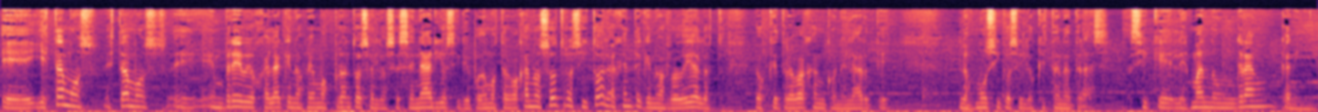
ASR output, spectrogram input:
Eh, y estamos, estamos eh, en breve, ojalá que nos veamos prontos en los escenarios y que podamos trabajar nosotros y toda la gente que nos rodea, los, los que trabajan con el arte, los músicos y los que están atrás. Así que les mando un gran cariño.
